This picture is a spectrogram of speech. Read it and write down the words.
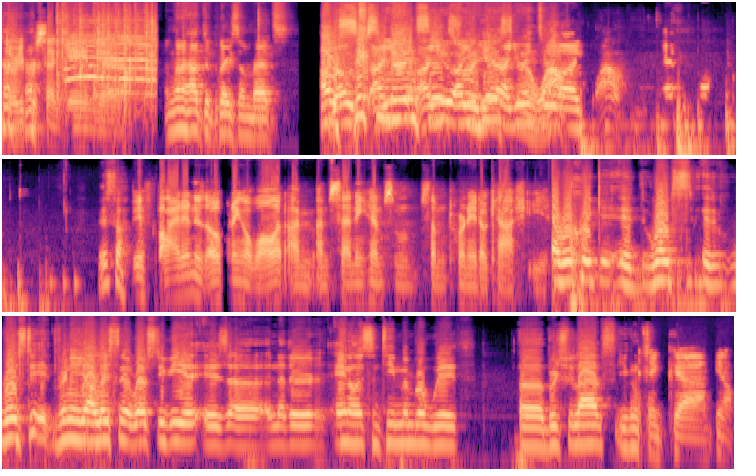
30% gain there. I'm going to have to play some bets. Oh, Bro, 69 are you, cents. Are you, are you here? Yes, are you into wow. like wow. This a- if Biden is opening a wallet, I'm I'm sending him some some tornado cash. Yeah, real quick, it, Rhodes, it, Rhodes, for any of y'all listening, Rhodes TV is uh, another analyst and team member with uh, Bridge Labs. You can. I think uh, you know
